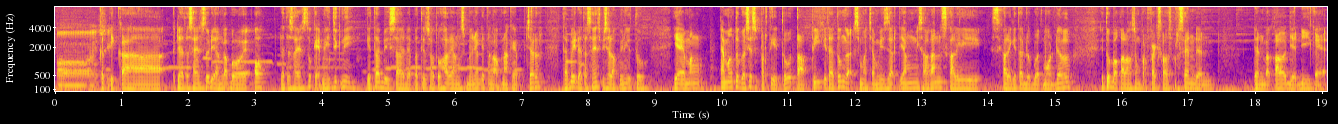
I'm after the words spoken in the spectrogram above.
Oh, ketika data science itu dianggap bahwa oh data science itu kayak magic nih. Kita bisa dapetin suatu hal yang sebenarnya kita nggak pernah capture tapi data science bisa lakuin itu. Ya emang emang tugasnya seperti itu tapi kita tuh nggak semacam wizard yang misalkan sekali sekali kita udah buat model itu bakal langsung perfect 100% dan dan bakal jadi kayak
